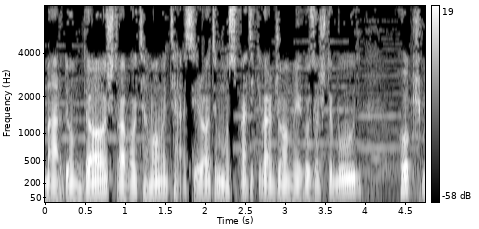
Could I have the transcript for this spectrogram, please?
مردم داشت و با تمام تأثیرات مثبتی که بر جامعه گذاشته بود حکم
